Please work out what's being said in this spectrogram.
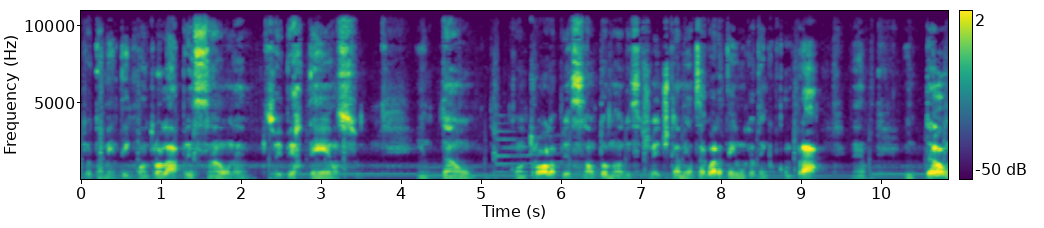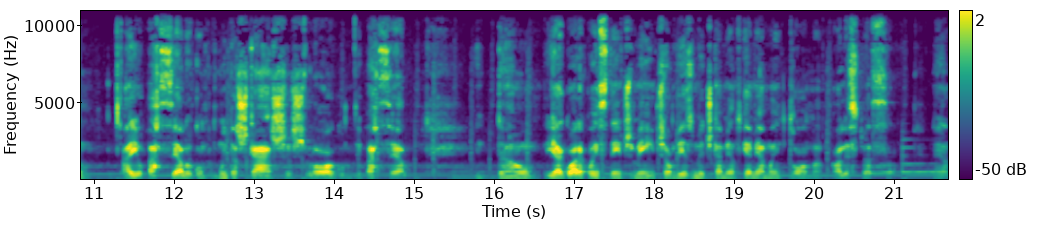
que eu também tenho que controlar a pressão, né? Sou hipertenso, então controlo a pressão tomando esses medicamentos. Agora tem um que eu tenho que comprar, né? Então, aí eu parcelo, eu compro muitas caixas logo e parcelo. Então, e agora coincidentemente é o mesmo medicamento que a minha mãe toma. Olha a situação, né?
